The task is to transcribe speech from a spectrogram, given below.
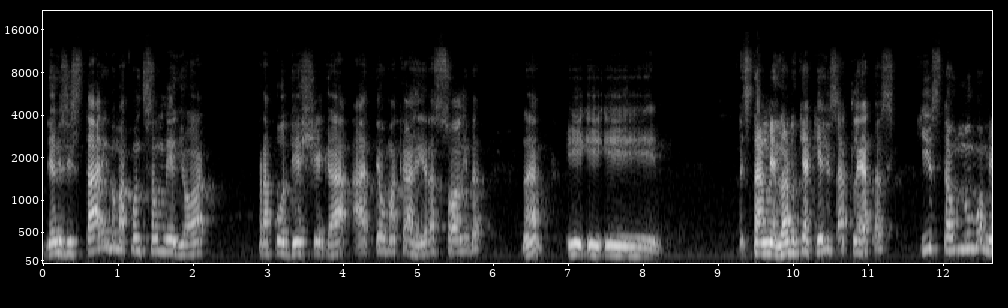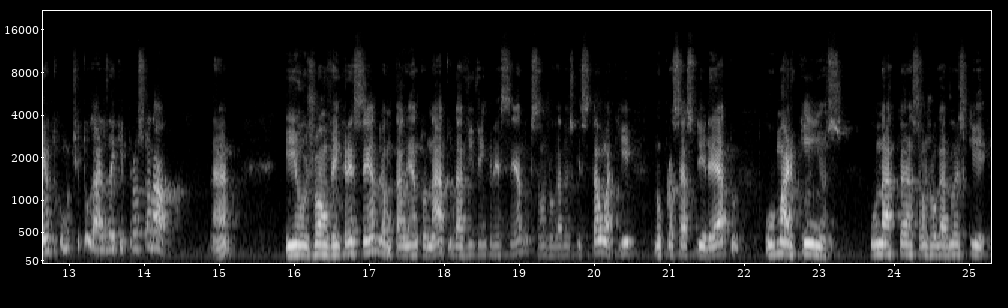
deles estarem numa condição melhor para poder chegar a ter uma carreira sólida, né? E, e, e, estar melhor do que aqueles atletas que estão no momento como titulares da equipe profissional, né? E o João vem crescendo, é um talento nato, o Davi vem crescendo, que são jogadores que estão aqui no processo direto. O Marquinhos, o Natan são jogadores que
